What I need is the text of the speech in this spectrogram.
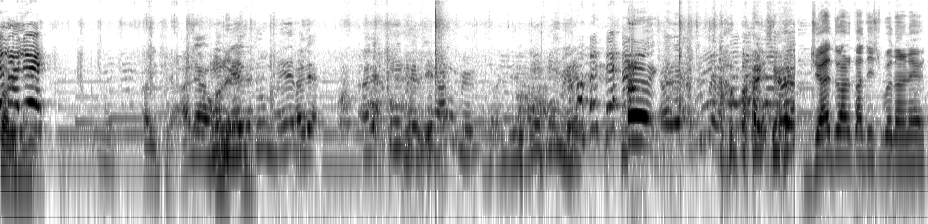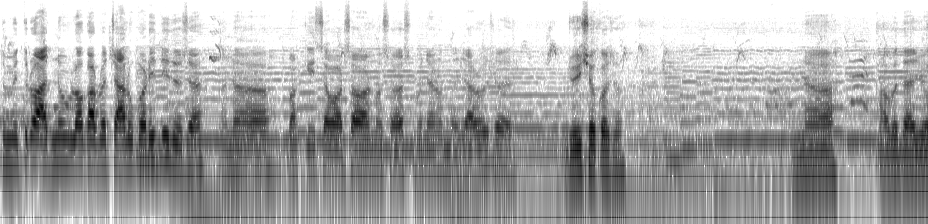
કરું છું પૈસા અલ્યા હું મેલ તું મેલ અલ્યા અલ્યા હું મેલ હું મેલ જય દ્વારકાધીશ બધાને. તો મિત્રો આજનો બ્લોગ આપણે ચાલુ કરી દીધો છે અને બાકી સવાર સવારનો સરસ મજાનો નજારો છે. જોઈ શકો છો. અને આ બધા જો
